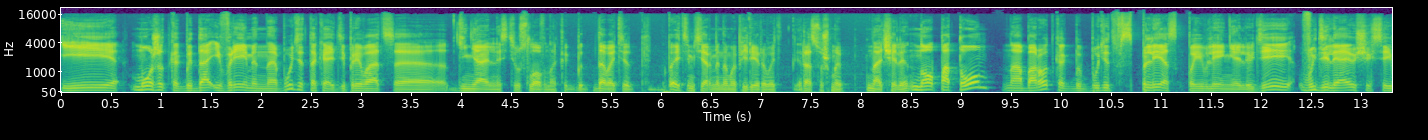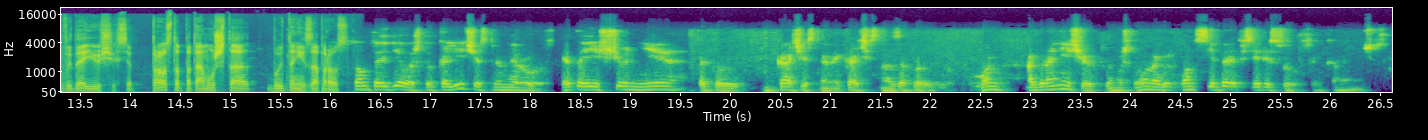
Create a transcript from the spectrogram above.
и может как бы, да, и временная будет такая депривация гениальности условно, как бы давайте этим термином оперировать, раз уж мы начали. Но потом, наоборот, как бы будет всплеск появления людей, выделяющихся и выдающихся, просто потому что будет на них запрос. В том-то и дело, что количественный рост – это еще не такой качественный, качественно запрос он ограничивает, потому что он, он съедает все ресурсы экономические.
